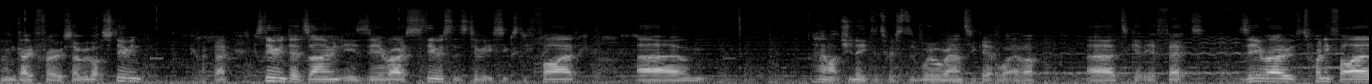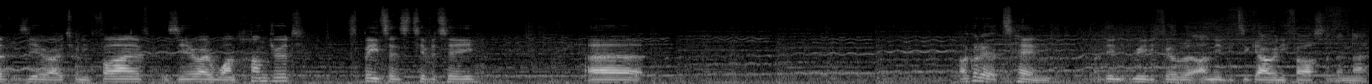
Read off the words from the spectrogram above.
and go through. So we've got steering Okay. Steering dead zone is zero. Steering sensitivity 65. Um, how much you need to twist the wheel around to get whatever, uh, to get the effect. 0, 25, 0, 25, 0, 100. Speed sensitivity. Uh, I got it at 10. I didn't really feel that I needed to go any faster than that.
